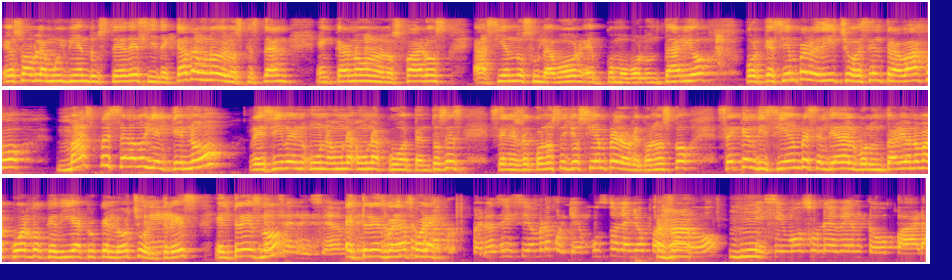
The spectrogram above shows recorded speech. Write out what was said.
eso habla muy bien de ustedes y de cada uno de los que están en cada uno de los faros haciendo su labor eh, como voluntario, porque siempre lo he dicho, es el trabajo más pesado y el que no, reciben una, una, una, cuota. Entonces, se les reconoce, yo siempre lo reconozco. Sé que en diciembre es el Día del Voluntario, no me acuerdo qué día, creo que el 8 o el 3, el 3, ¿no? Es en diciembre. El 3, ¿verdad? Por ahí. Pero es diciembre porque justo el año pasado hicimos un evento para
